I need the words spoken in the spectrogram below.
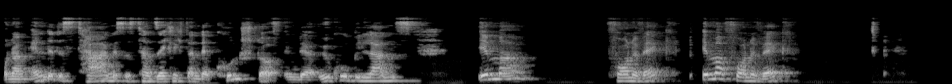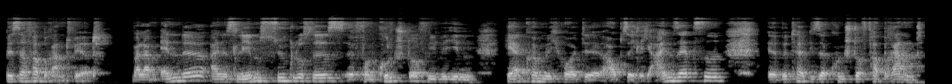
Und am Ende des Tages ist tatsächlich dann der Kunststoff in der Ökobilanz immer vorneweg, immer vorneweg, bis er verbrannt wird. Weil am Ende eines Lebenszykluses äh, von Kunststoff, wie wir ihn herkömmlich heute hauptsächlich einsetzen, äh, wird halt dieser Kunststoff verbrannt.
